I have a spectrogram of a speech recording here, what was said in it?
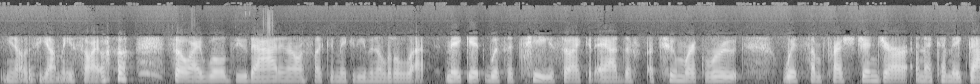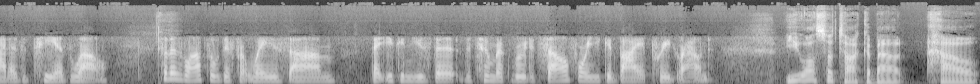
you know it's yummy. So i so i will do that. And also i could make it even a little le- make it with a tea. So i could add the a turmeric root with some fresh ginger and i can make that as a tea as well. So there's lots of different ways um that you can use the the turmeric root itself or you could buy it pre-ground. You also talk about how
